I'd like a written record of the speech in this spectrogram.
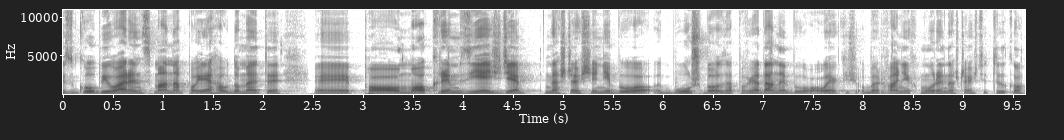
zgubił Arensmana, pojechał do mety e, po mokrym zjeździe. Na szczęście nie było burz, bo zapowiadane było o jakieś oberwanie chmury. Na szczęście tylko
